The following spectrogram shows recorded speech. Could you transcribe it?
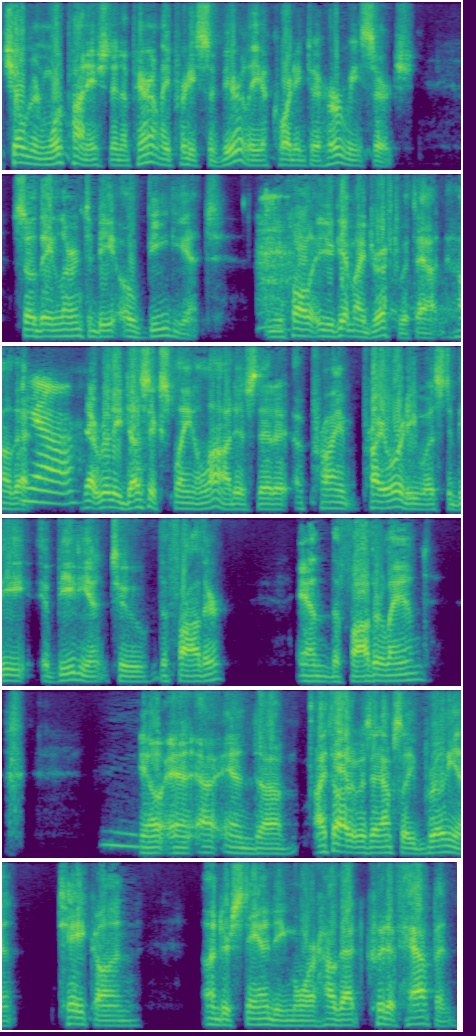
children were punished and apparently pretty severely, according to her research. So they learned to be obedient. And you follow, you get my drift with that. How that yeah. that really does explain a lot. Is that a, a prime priority was to be obedient to the father and the fatherland. Mm. You know, and uh, and um, I thought it was an absolutely brilliant take on understanding more how that could have happened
